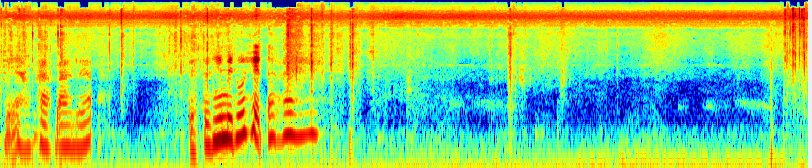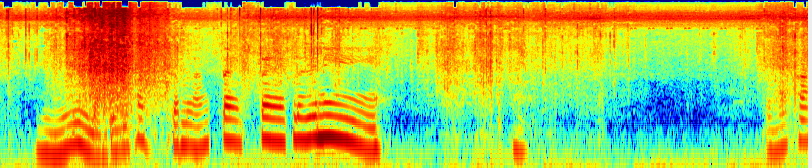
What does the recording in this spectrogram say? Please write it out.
ไม่เอาค่ะบานแล้ว แต่ตัวนี้ไม่รู้เห็ดอะไรนี่ดูค่ะกำลังแตกแตกเลยนี่เอาค่ะ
